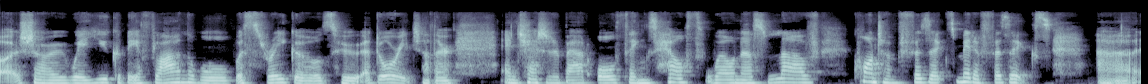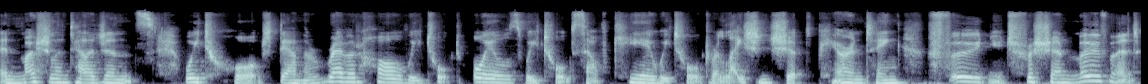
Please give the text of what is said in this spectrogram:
uh, show where you could be a fly on the wall with three girls who adore each other and chatted about all things health, wellness, love, quantum physics, metaphysics, uh, emotional intelligence. We talked down the rabbit hole. We talked oils. We talked self care. We talked relationships, parenting, food, nutrition, movement.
